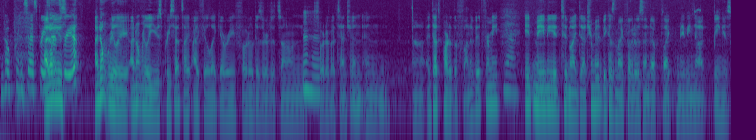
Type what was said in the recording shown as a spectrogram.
no princess I don't presets use. for you. I don't really, I don't really use presets. I, I feel like every photo deserves its own Mm-hmm. sort of attention, and, uh, that's part of the fun of it for me. Yeah. It may be to my detriment because my photos end up like maybe not being as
